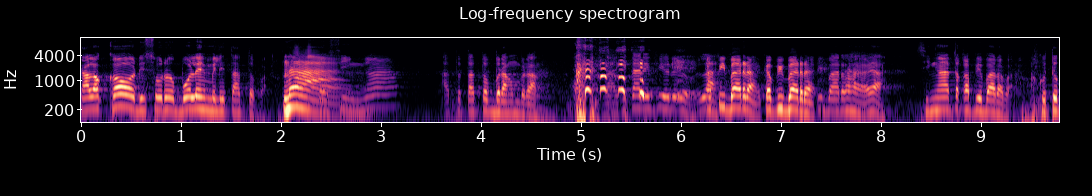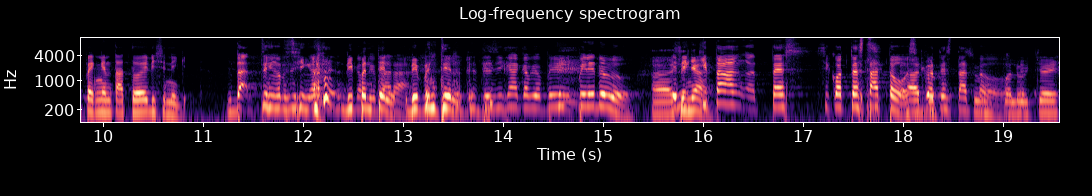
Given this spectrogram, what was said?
kalau kau disuruh boleh milih tato, Pak. Tato Nah, singa atau tato berang-berang. nah, kita review dulu. Lah, kapibara, kapibara. kapibara ya. Singa atau kapibara, Pak? Aku tuh pengen tato di sini. Gi. Enggak, tinggal singa. Dipentil, dipentil. Itu singa kapibara. Pilih, pilih dulu. Eh, Ini singa. kita tes psikotes tato, psikotes tato. Sumpah lucu. ya.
